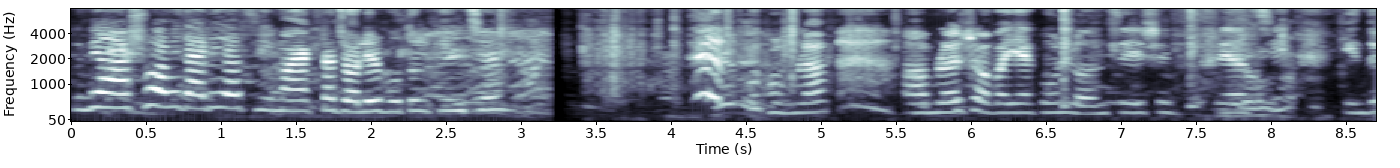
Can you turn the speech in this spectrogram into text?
তুমি আসো, আমি দাঁড়িয়ে আছি। মা একটা জলের বোতল কিনছে। আমরা আমরা সবাই এখন লঞ্চে এসে বসে আছি। কিন্তু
